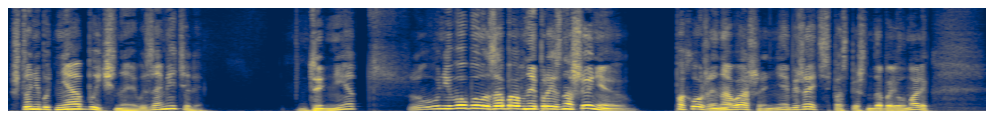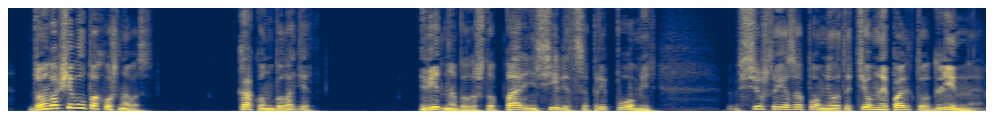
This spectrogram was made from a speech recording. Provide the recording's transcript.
Что-нибудь необычное вы заметили? Да нет. У него было забавное произношение, похожее на ваше. Не обижайтесь, поспешно добавил Малик. Да он вообще был похож на вас. Как он был одет? Видно было, что парень силится припомнить. Все, что я запомнил, это темное пальто, длинное.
